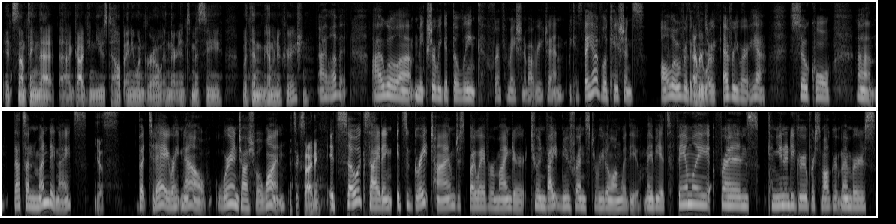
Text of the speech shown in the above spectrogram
it's something that uh, God can use to help anyone grow in their intimacy with Him and become a new creation. I love it. I will uh, make sure we get the link for information about Regen because they have locations all over the Everywhere. country. Everywhere. Yeah. So cool. Um, that's on Monday nights. Yes, But today, right now, we're in Joshua 1. it's exciting. It's so exciting. It's a great time, just by way of a reminder, to invite new friends to read along with you. Maybe it's family, friends, community group, or small group members.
